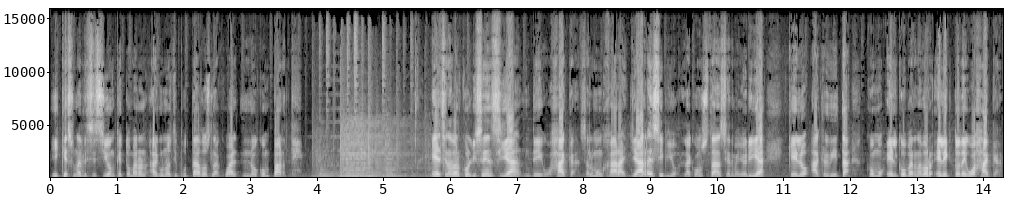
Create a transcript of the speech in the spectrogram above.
y que es una decisión que tomaron algunos diputados, la cual no comparte. El senador con licencia de Oaxaca, Salomón Jara, ya recibió la constancia de mayoría que lo acredita como el gobernador electo de Oaxaca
